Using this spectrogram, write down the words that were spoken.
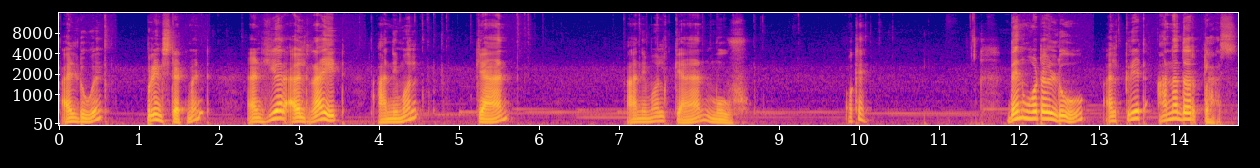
I will do a print statement. And here I will write animal can animal can move. Okay. Then what I will do I will create another class.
